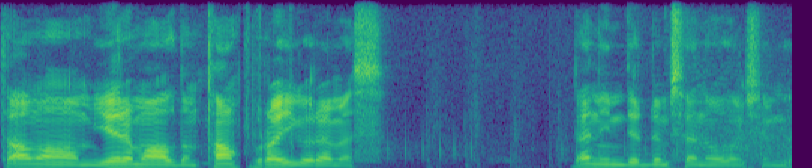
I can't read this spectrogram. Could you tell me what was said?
Tamam yerimi aldım. Tank burayı göremez. Ben indirdim seni oğlum şimdi.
